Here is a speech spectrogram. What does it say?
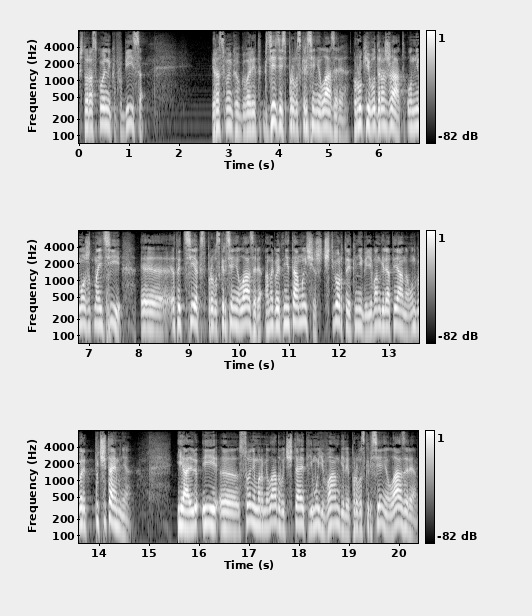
что Раскольников убийца. И Раскольников говорит, где здесь про воскресение Лазаря? Руки его дрожат, он не может найти э, этот текст про воскресение Лазаря, она говорит, не там ищешь. Четвертая книга, Евангелие от Иоанна. Он говорит, почитай мне. И, и э, Соня Мармеладова читает ему Евангелие про воскресение Лазаря.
